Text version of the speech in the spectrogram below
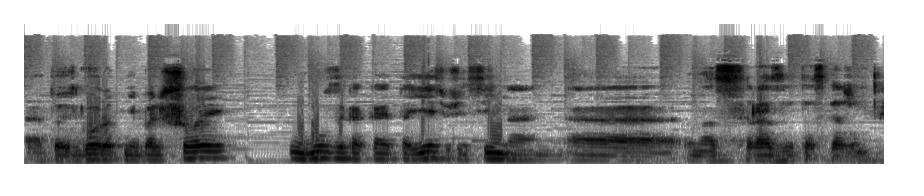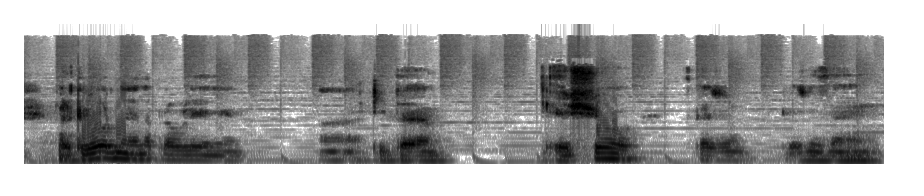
Э, то есть город небольшой, музыка какая-то есть, очень сильно э, у нас развито, скажем, фольклорное направление, э, какие-то еще, скажем, даже не знаю,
